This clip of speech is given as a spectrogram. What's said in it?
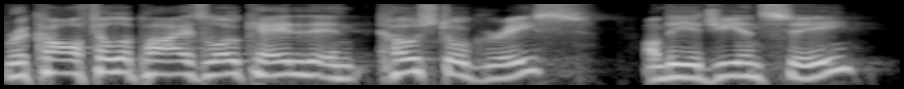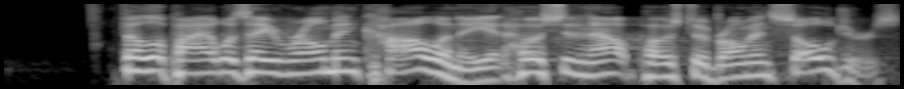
Recall Philippi is located in coastal Greece on the Aegean Sea. Philippi was a Roman colony, it hosted an outpost of Roman soldiers.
